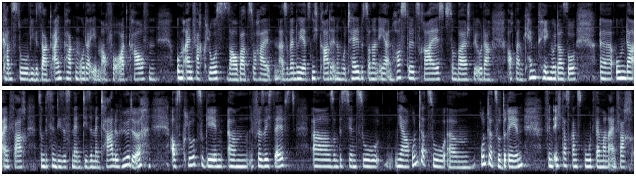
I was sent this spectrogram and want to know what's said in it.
kannst du, wie gesagt, einpacken oder eben auch vor Ort kaufen, um einfach Klos sauber zu halten. Also wenn du jetzt nicht gerade in einem Hotel bist, sondern eher in Hostels reist zum Beispiel oder auch beim Camping oder so, äh, um da einfach so ein bisschen dieses, diese mentale Hürde aufs Klo zu gehen, ähm, für sich selbst äh, so ein bisschen zu, ja, runter zu, ähm, runterzudrehen, finde ich das ganz gut, wenn man einfach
